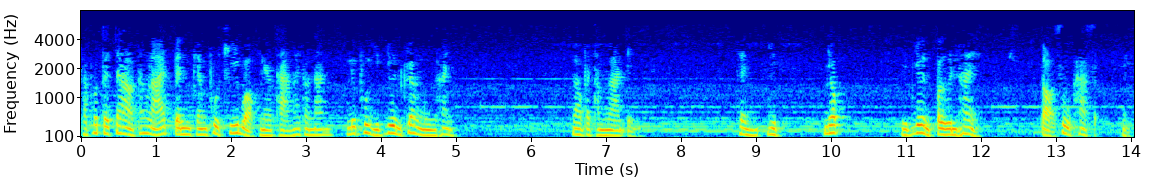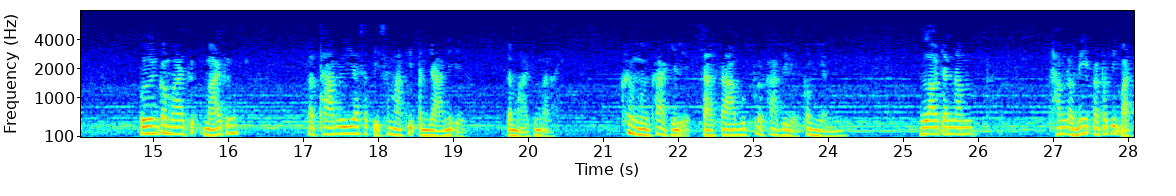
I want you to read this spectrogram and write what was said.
พระพุทธเจ้าทั้งหลายเป็นเพียงผู้ชี้บอกแนวทางให้เท่านั้น หรือผู้หยิบยื่นเครื่องมือให้ เราไปทำงานเอง เช่นหยิบยก หยิบยื่นปืนให้ ต่อสู้ฆ่าศึกปืนก็หมายหมายถึงศรัทธาวิริยะสติสมาธิปัญญานี่เอง จะหมายถึงอะไร เครื่องมือฆ่ากิเลสศาสตราวุธเพื่อฆ่ากิเลสก็มีอันนี้ เราจะนำทำเหล่านี้ไปปฏิบัติ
